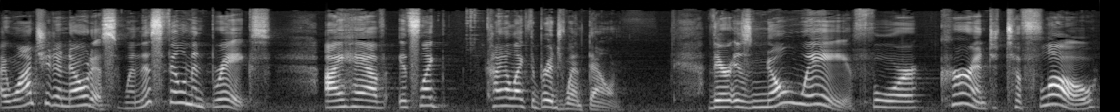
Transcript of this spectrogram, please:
I want you to notice when this filament breaks, I have, it's like kind of like the bridge went down. There is no way for current to flow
